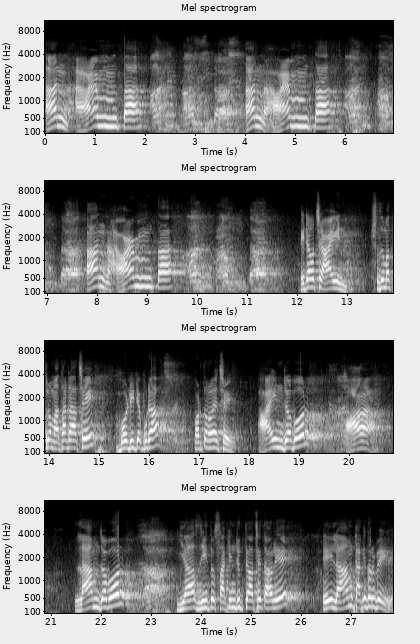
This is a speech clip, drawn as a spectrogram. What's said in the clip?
আন আম তা। আন তা। আন তা। এটা হচ্ছে আইন। শুধুমাত্র মাথাটা আছে, বডিটা পুরা কর্তন হয়েছে। আইন জবর, আ, লাম জবর ইয়াস যেহেতু সাকিন যুক্ত আছে, তাহলে এই লাম কাকে ধরবে?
